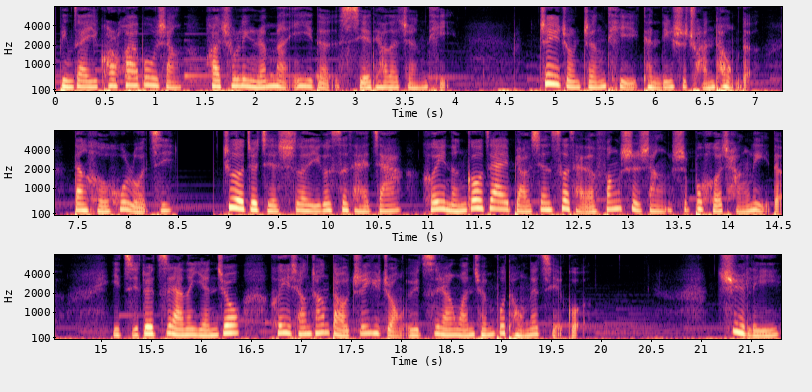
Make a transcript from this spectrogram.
并在一块画布上画出令人满意的协调的整体。这种整体肯定是传统的，但合乎逻辑。这就解释了一个色彩家何以能够在表现色彩的方式上是不合常理的，以及对自然的研究可以常常导致一种与自然完全不同的结果。距离。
